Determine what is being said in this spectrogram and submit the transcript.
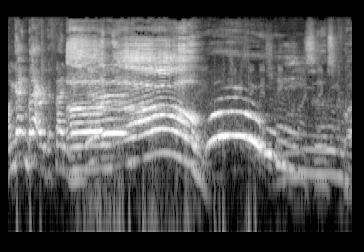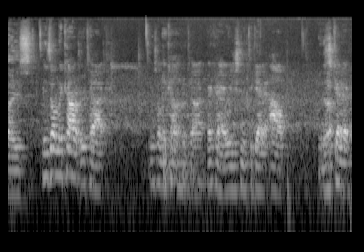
I'm getting better at defending. Oh, Woo! no! Jesus Christ. He's on the counter attack. He's on the counter attack. Okay, we just need to get it out. Just Yeah. get it.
